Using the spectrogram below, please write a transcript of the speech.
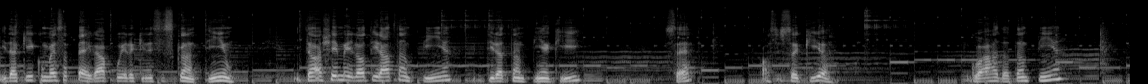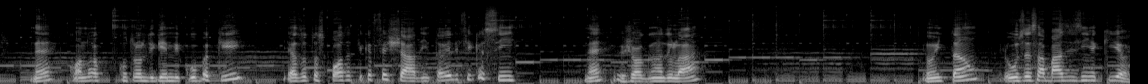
E daqui começa a pegar a poeira aqui nesses cantinhos. Então achei melhor tirar a tampinha, tira a tampinha aqui, certo? Faço isso aqui, ó. Guarda a tampinha né? Quando o controle de GameCube aqui e as outras portas fica fechado, então ele fica assim, né? Eu jogando lá. Ou então eu uso essa basezinha aqui, ó.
